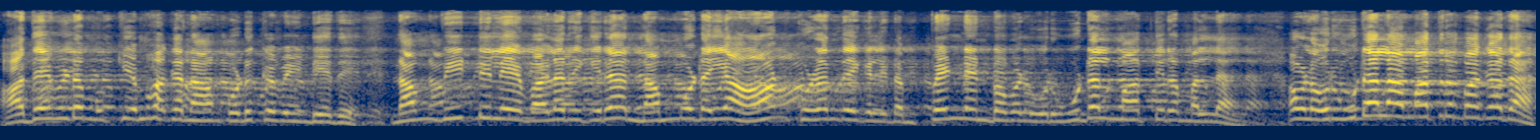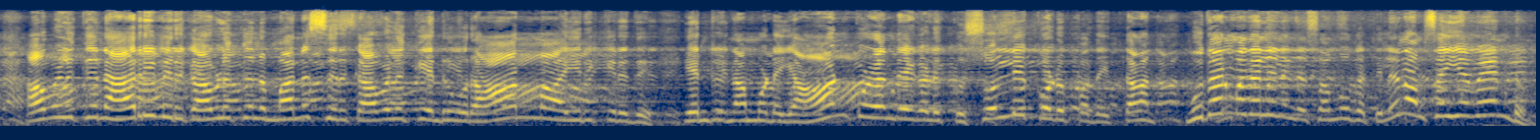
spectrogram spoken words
அதைவிட முக்கியமாக நாம் கொடுக்க வேண்டியது நம் வீட்டிலே வளருகிற நம்முடைய ஆண் குழந்தைகளிடம் பெண் என்பவள் ஒரு உடல் மாத்திரம் அல்ல அவளை ஒரு உடலா மாத்திரம் பார்க்காத. அவளுக்குன்னு அறிவு இருக்கு அவளுக்குன்னு மனசு இருக்கு அவளுக்கு என்று ஒரு ஆன்மா இருக்கிறது என்று நம்முடைய ஆண் குழந்தைகளுக்கு சொல்லிக் கொடுப்பதைத்தான் முதன் முதலில் இந்த சமூகத்தில் நாம் செய்ய வேண்டும்.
